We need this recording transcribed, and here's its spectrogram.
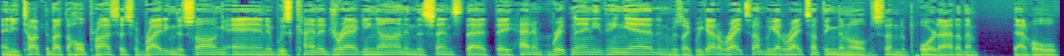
And he talked about the whole process of writing the song, and it was kind of dragging on in the sense that they hadn't written anything yet, and it was like, we got to write something, we got to write something. Then all of a sudden, it poured out of them. That whole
